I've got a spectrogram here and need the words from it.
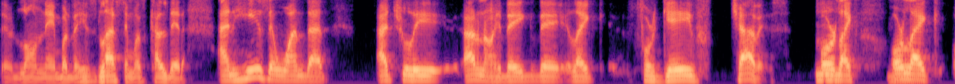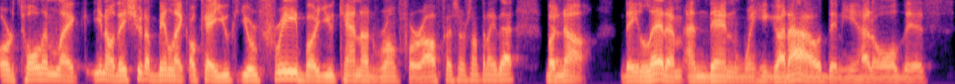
the long name, but his last name was Caldera, and he's the one that actually I don't know. They they like forgave Chavez. Or like, or Mm. like, or told him like, you know, they should have been like, okay, you you're free, but you cannot run for office or something like that. But Yeah. no, they let him, and then when he got out, then he had all this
